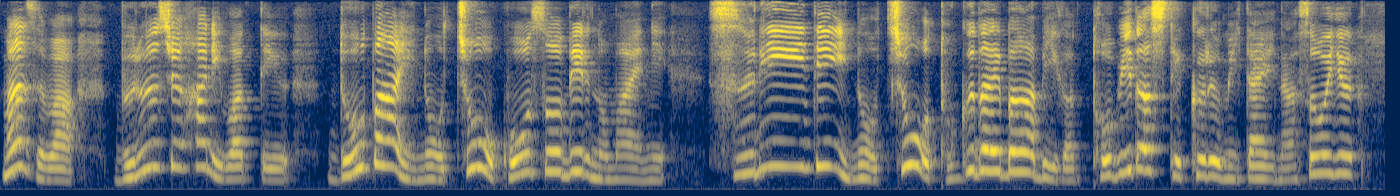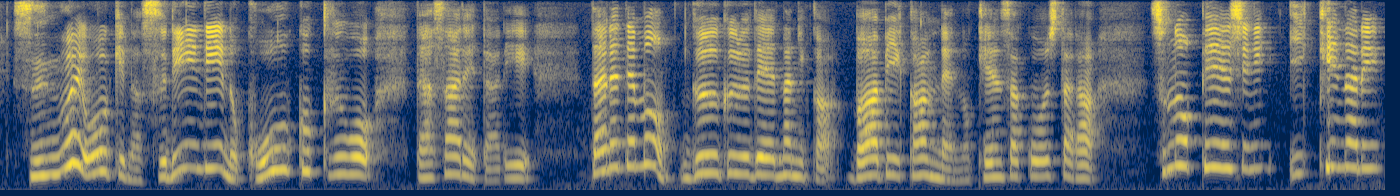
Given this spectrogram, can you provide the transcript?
まずはブルージュハリワっていうドバイの超高層ビルの前に 3D の超特大バービーが飛び出してくるみたいなそういうすんごい大きな 3D の広告を出されたり誰でも Google で何かバービー関連の検索をしたらそのページにいきなり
